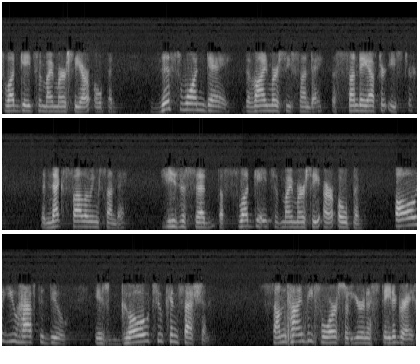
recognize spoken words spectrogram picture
floodgates of my mercy are open. This one day, Divine Mercy Sunday, the Sunday after Easter, the next following Sunday, Jesus said, the floodgates of my mercy are open. All you have to do is go to confession sometime before, so you're in a state of grace.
